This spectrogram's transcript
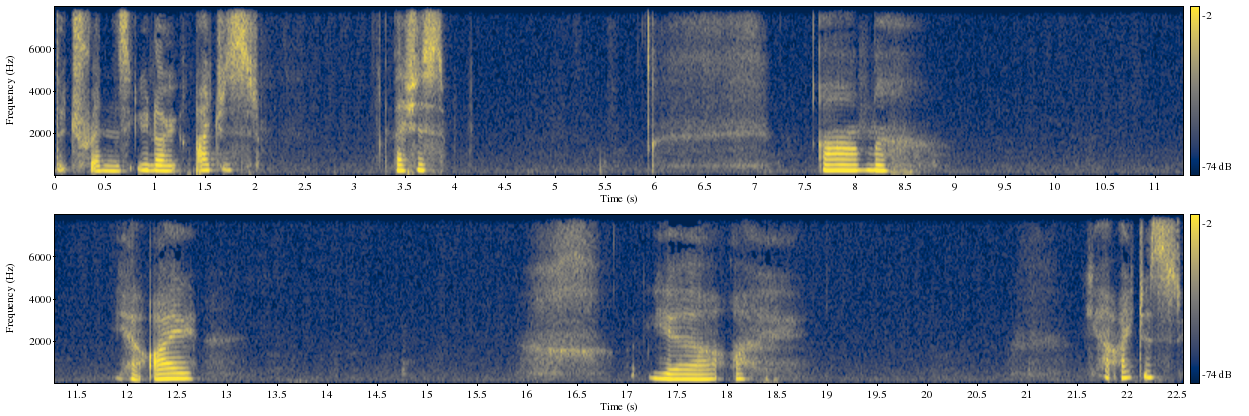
the trends, you know, I just that's just Um. Yeah, I. Yeah, I. Yeah, I just.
